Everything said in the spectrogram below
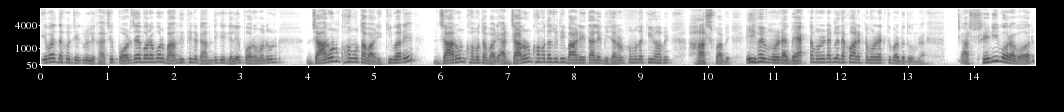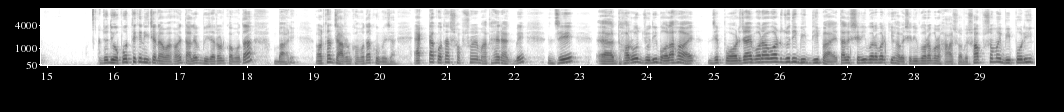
এবার দেখো যেগুলো লেখা আছে, পর্যায় বরাবর বাম দিক থেকে ডান দিকে গেলে পরমাণুর জারণ ক্ষমতা বাড়ে। কি বাড়ে? জারণ ক্ষমতা বাড়ে। আর জারণ ক্ষমতা যদি বাড়ে, তাহলে বিজারণ ক্ষমতা কি হবে? হ্রাস পাবে। এইভাবে মনে রাখবে। একটা মনে রাখলে দেখো আর একটা মনে রাখতে পারবে তোমরা। আর শ্রেণি বরাবর যদি ওপর থেকে নিচে নামা হয়, তাহলে বিজারণ ক্ষমতা বাড়ে। অর্থাৎ জারণ ক্ষমতা কমে যায়। একটা কথা সবসময় মাথায় রাখবে যে ধরো যদি বলা হয় যে পর্যায় বরাবর যদি বৃদ্ধি পায়, তাহলে শ্রেণি বরাবর কি হবে? শ্রেণি বরাবর হ্রাস হবে। সবসময় বিপরীত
